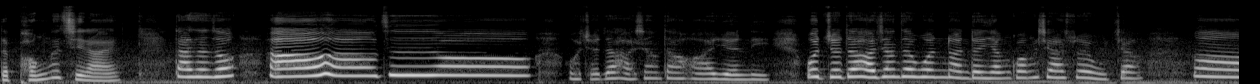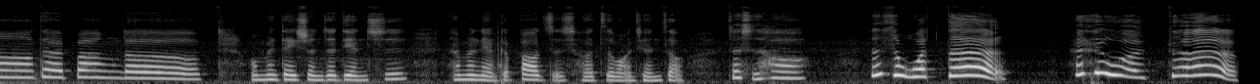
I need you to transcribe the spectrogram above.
的蓬了起来，大声说：“好好吃哦！我觉得好像到花园里，我觉得好像在温暖的阳光下睡午觉。哦，太棒了！我们得省着点吃。”他们两个抱着盒子往前走。这时候，这是我的，这是我的。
